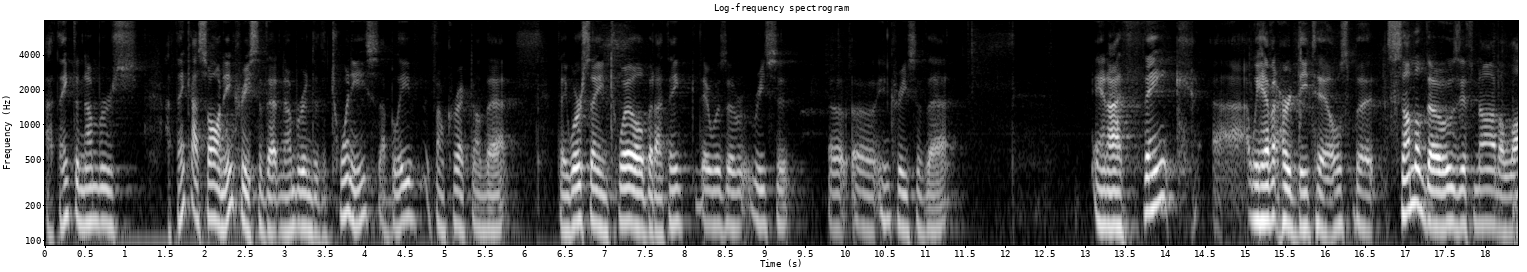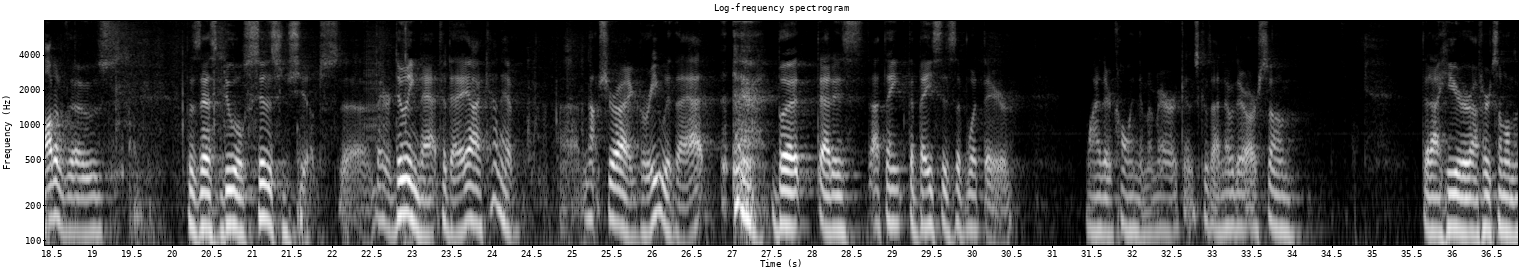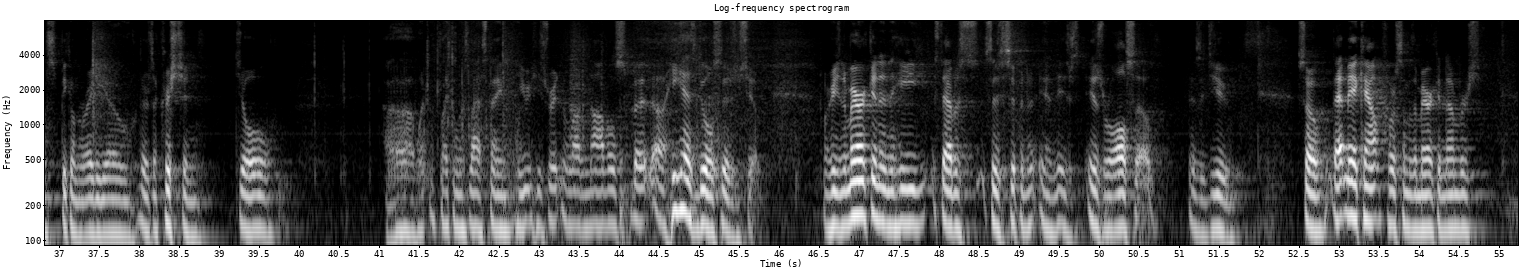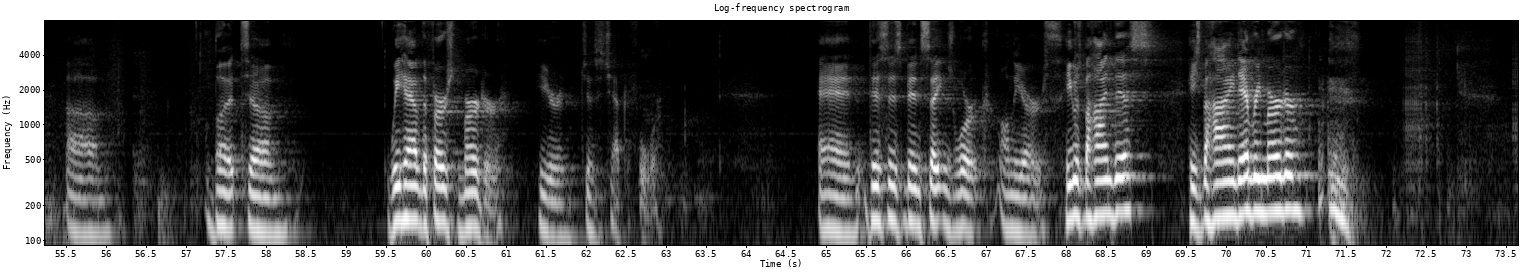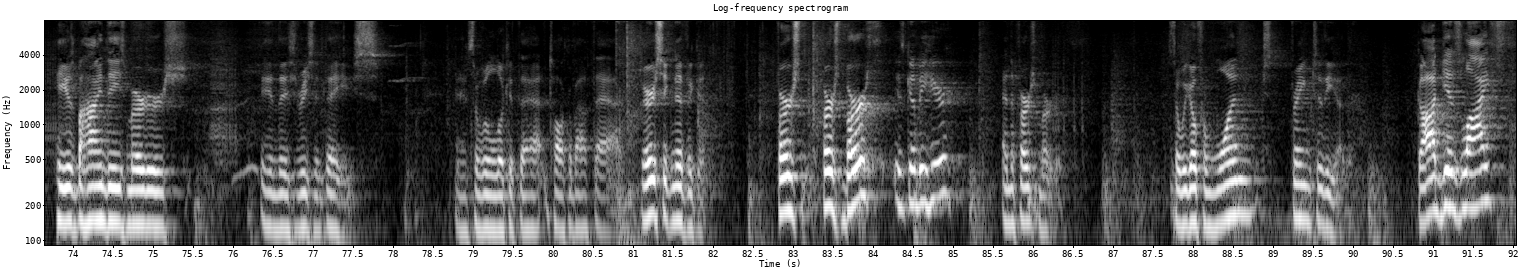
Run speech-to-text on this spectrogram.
I think the numbers I think I saw an increase of that number into the 20s, I believe, if I'm correct on that. They were saying 12, but I think there was a recent uh, uh, increase of that. And I think uh, we haven't heard details, but some of those, if not a lot of those, possess dual citizenships. Uh, they're doing that today. I kind of uh, not sure I agree with that, but that is, I think, the basis of what they're why they're calling them Americans, because I know there are some that I hear. I've heard some on the speak on the radio. There's a Christian, Joel. Uh, like on his last name. He, he's written a lot of novels, but uh, he has dual citizenship, where he's an American and he established citizenship in, in Israel also as a Jew. So that may account for some of the American numbers. Um, but um, we have the first murder here in Genesis chapter 4. And this has been Satan's work on the earth. He was behind this, he's behind every murder. he is behind these murders in these recent days. And so we'll look at that and talk about that. Very significant. First, first birth is going to be here, and the first murder. So we go from one extreme to the other. God gives life,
